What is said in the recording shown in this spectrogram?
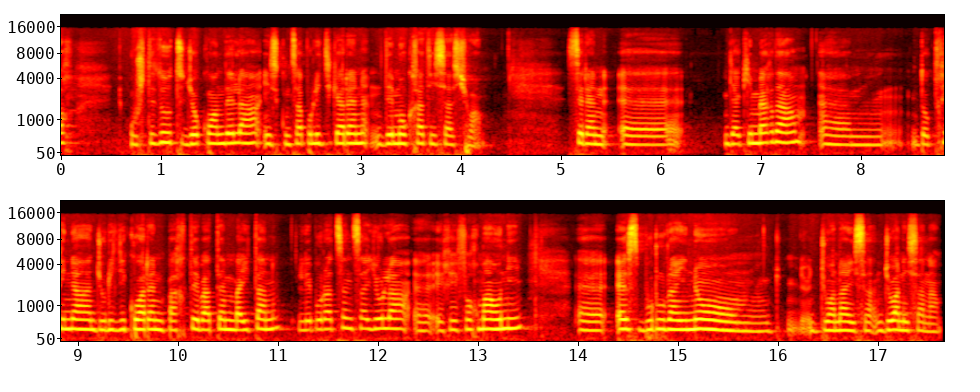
hor, uste dut jokoan dela hizkuntza politikaren demokratizazioa. Zeren, eh, jakin behar da, doktrina juridikoaren parte baten baitan, leporatzen zaiola eh, erreforma honi, eh, ez bururaino mm, joan izana.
